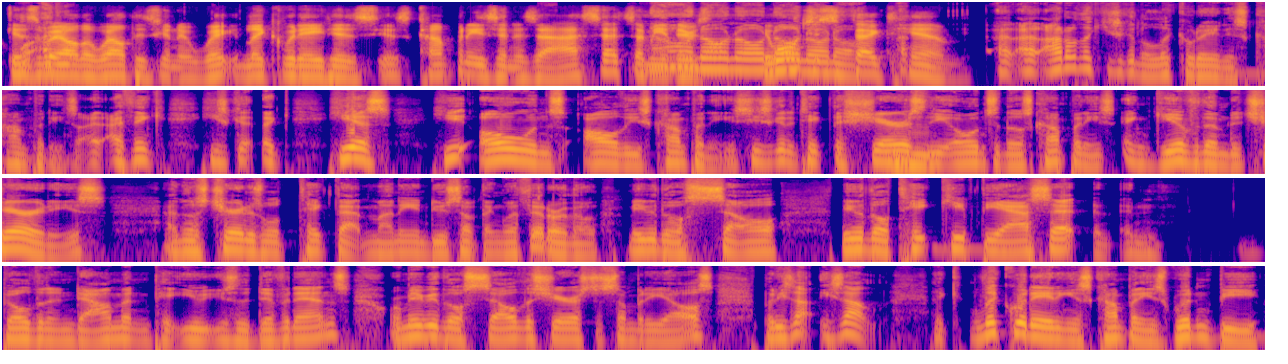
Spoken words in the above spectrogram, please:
gives Well, away all the wealth, he's going to wi- liquidate his his companies and his assets. I mean, No, there's no, no, it won't no, just no. affect him. I, I don't think he's going to liquidate his companies. I, I think he's gonna, like he has he owns all these companies. He's going to take the shares Mm-hmm. that he owns in those companies and give them to charities, and those charities will take that money and do something with it, or they'll maybe they'll sell, maybe they'll take keep the asset and. and build an endowment and pay, you use the dividends or maybe they'll sell the shares to somebody else but he's not he's not like liquidating his companies wouldn't be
